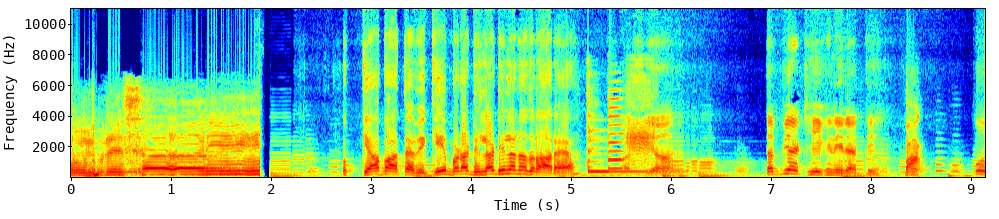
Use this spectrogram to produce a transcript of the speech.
उम्र सारी तो क्या बात है विकी? बड़ा ढीला ढीला नज़र आ रहा है। यार तबीयत ठीक नहीं रहती। वो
